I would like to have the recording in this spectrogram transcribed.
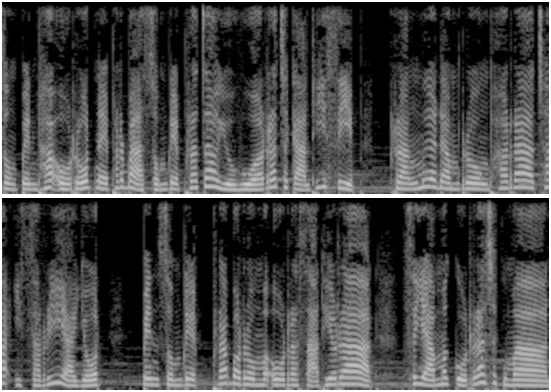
ทรงเป็นพระโอรสในพระบาทสมเด็จพระเจ้าอยู่หัวรัชกาลที่ 10 ครั้งเมื่อดำรงพระราชอิสริยยศ เป็นสมเด็จพระบรมโอรสาธิราช สยามกุฎราชกุมาร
